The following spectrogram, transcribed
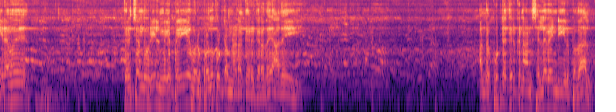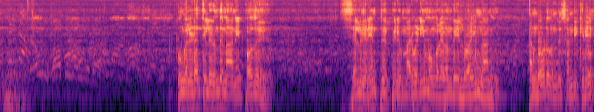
இரவு திருச்செந்தூரில் மிகப்பெரிய ஒரு பொதுக்கூட்டம் நடக்க இருக்கிறது. அதை அந்த கூட்டத்திற்கு நான் செல்ல வேண்டி இருப்பதால் உங்களிடத்திலிருந்து நான் இப்போது செல்கிறேன். மறுபடியும் உங்களை வந்து எல்லோரையும் நான் அன்போடு வந்து சந்திக்கிறேன்.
